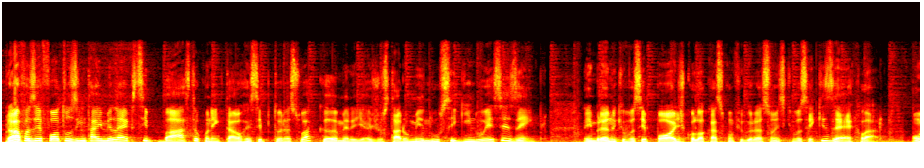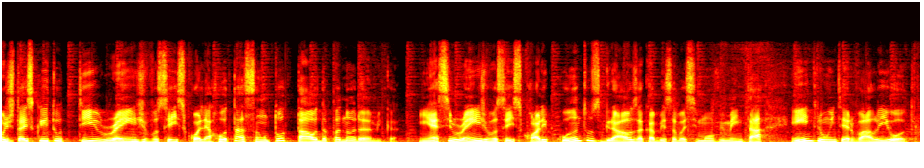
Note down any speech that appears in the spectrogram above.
Para fazer fotos em time-lapse, basta conectar o receptor à sua câmera e ajustar o menu seguindo esse exemplo. Lembrando que você pode colocar as configurações que você quiser, é claro. Onde está escrito T-Range, você escolhe a rotação total da panorâmica. Em S-Range, você escolhe quantos graus a cabeça vai se movimentar entre um intervalo e outro.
